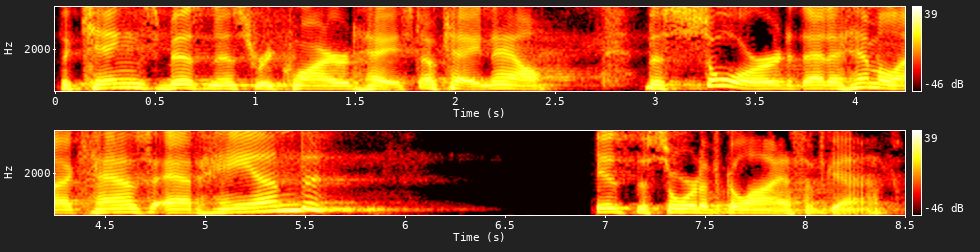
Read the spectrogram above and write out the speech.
the king's business required haste. Okay, now, the sword that Ahimelech has at hand is the sword of Goliath of Gath.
